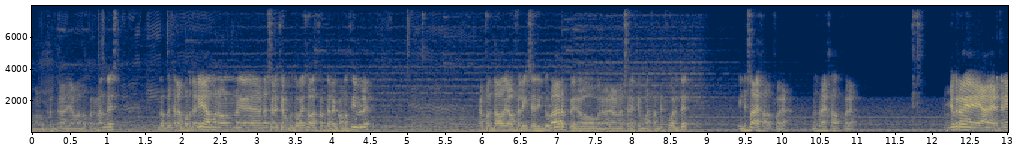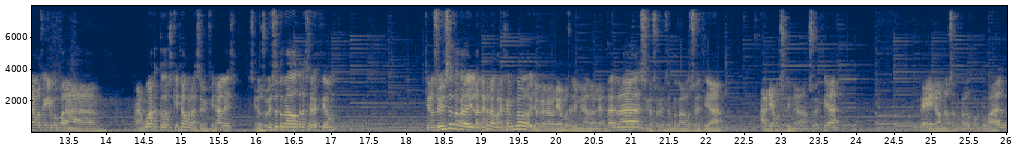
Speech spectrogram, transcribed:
Bueno, un central llamado Fernández. López en la portería, bueno, una, selección portuguesa bastante reconocible. Ha faltado ya Félix de titular, pero bueno, era una selección bastante fuerte. Y nos ha dejado fuera. Nos ha dejado fuera. Yo creo que, a ver, teníamos equipo para, para cuartos, quizá para semifinales. Si nos hubiese tocado otra selección. Si nos hubiese tocado Inglaterra, por ejemplo, yo creo que habríamos eliminado a Inglaterra. Si nos hubiese tocado Suecia, habríamos eliminado a Suecia. Pero nos ha tocado Portugal,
